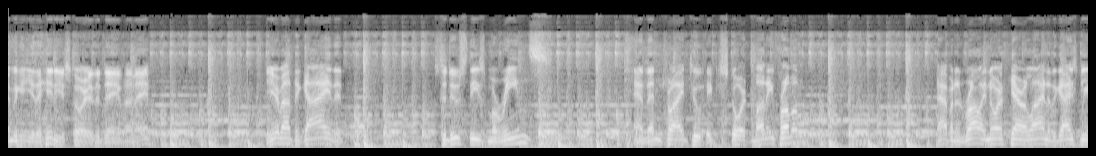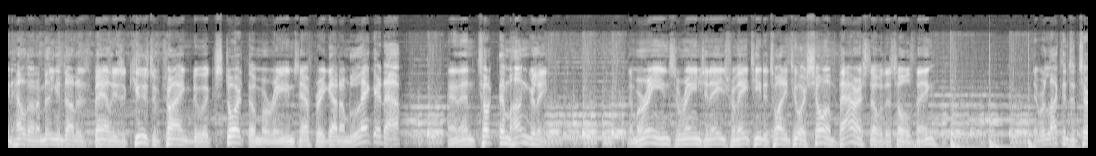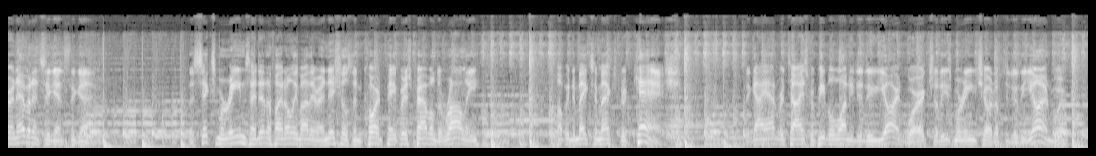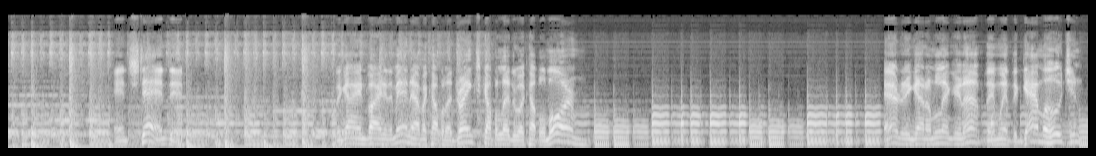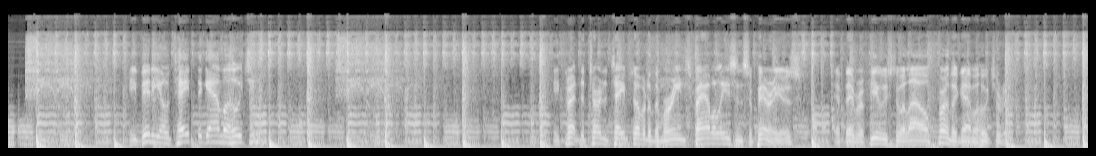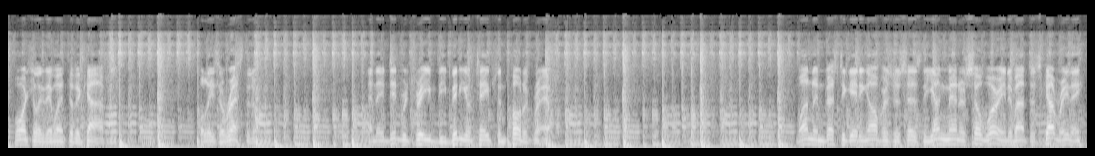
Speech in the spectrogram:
let me get you the hideous story of the day, if I may. You hear about the guy that seduced these Marines and then tried to extort money from them? Happened in Raleigh, North Carolina. The guy's being held on a million dollars bail. He's accused of trying to extort the Marines after he got them liquored up and then took them hungrily. The Marines, who range in age from 18 to 22, are so embarrassed over this whole thing, they're reluctant to turn evidence against the guy. The six Marines, identified only by their initials and court papers, traveled to Raleigh, hoping to make some extra cash. The guy advertised for people wanting to do yard work, so these Marines showed up to do the yard work. Instead, the guy invited them in, have a couple of drinks, couple led to a couple more. After he got them liquored up, they went to gamma. He videotaped the gamma. He threatened to turn the tapes over to the Marines' families and superiors if they refused to allow further gamma. Fortunately, they went to the cops. Police arrested him, and they did retrieve the videotapes and photographs. One investigating officer says the young men are so worried about discovery they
